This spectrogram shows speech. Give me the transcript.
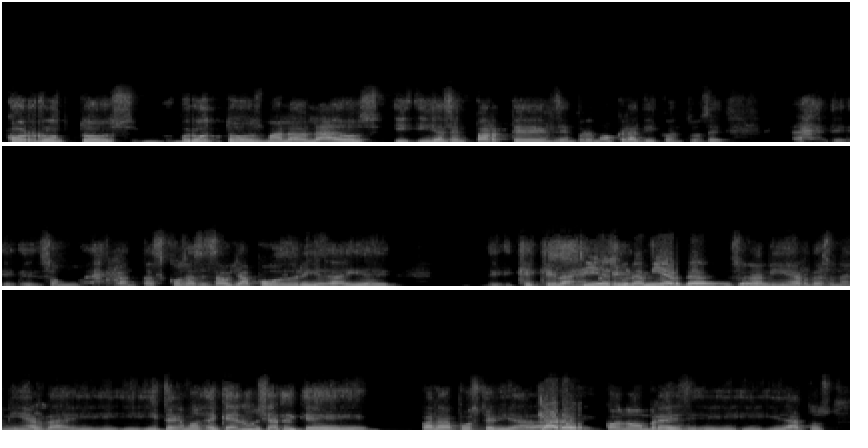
corruptos, brutos, mal hablados y, hacen parte del centro democrático. Entonces, son tantas cosas, esa olla podrida ahí de, que, que, la gente... Sí, es una mierda. Es una mierda, es una mierda. Y, y tenemos, hay que denunciar que para posteridad, con nombres y, datos,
